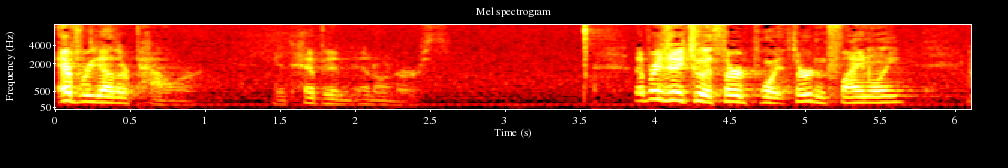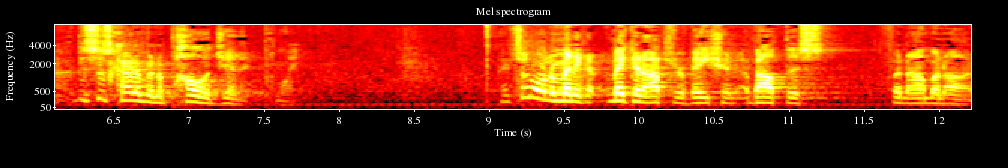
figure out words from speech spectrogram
every other power in heaven and on earth. That brings me to a third point. Third and finally, this is kind of an apologetic point. I just want to make, make an observation about this phenomenon,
